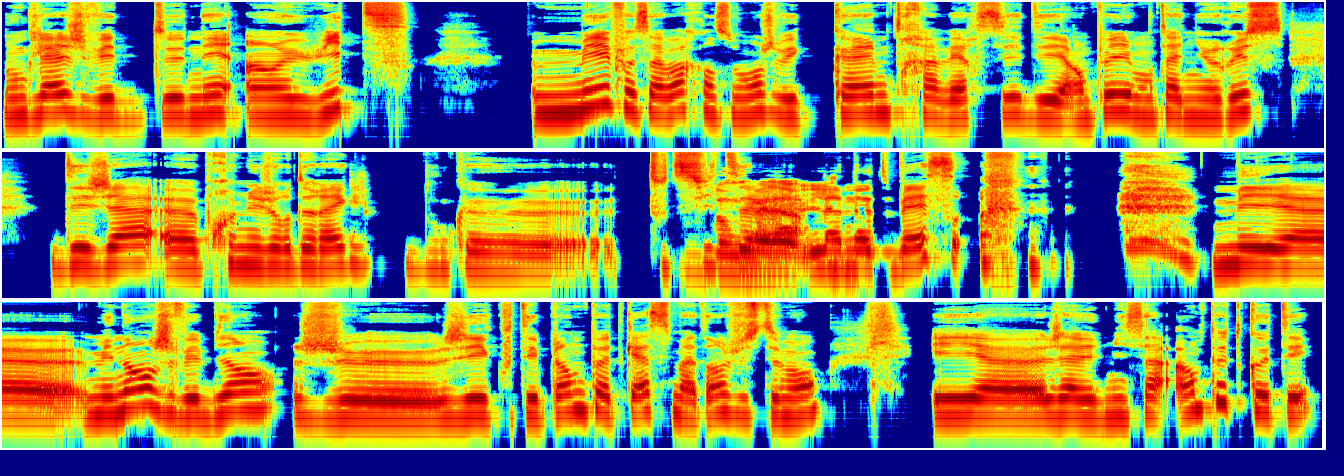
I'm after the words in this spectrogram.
Donc là, je vais donner un 8. Mais il faut savoir qu'en ce moment, je vais quand même traverser des, un peu les montagnes russes. Déjà, premier jour de règles, donc tout de suite, la note baisse. mais euh, mais non, je vais bien. Je j'ai écouté plein de podcasts ce matin justement et euh, j'avais mis ça un peu de côté.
